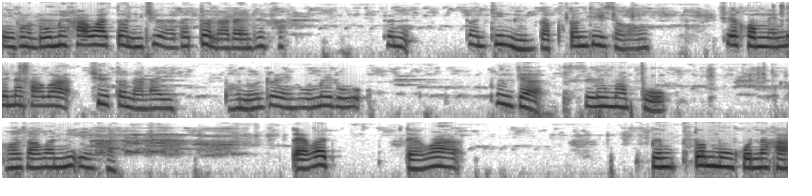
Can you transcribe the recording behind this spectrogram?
มีคนรู้ไหมคะว่าต้นชื่ออะต้นอะไรนะคะต้นต้นที่หนึ่งกับต้นที่สองช่วยคอมเมนต์ด้วยนะคะว่าชื่อต้นอะไรบอกหนูด้วยหนูไม่รู้ เพิ่งจะซื้อมาปลูกพอสามวันนี้เองค่ะ แต่ว่าแต่ว่า เป็นต้นมงคลนะคะ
